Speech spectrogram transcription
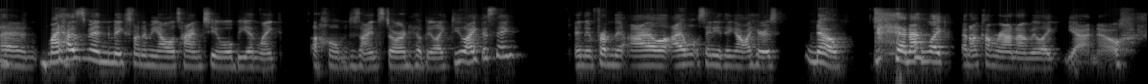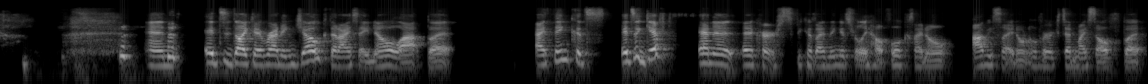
And my husband makes fun of me all the time too. We'll be in like a home design store and he'll be like do you like this thing? And then from the aisle i won't say anything. All i hear is no. And i'm like and i'll come around and i'll be like yeah no and it's like a running joke that i say no a lot but i think it's it's a gift and a, a curse because i think it's really helpful because i don't obviously i don't overextend myself but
